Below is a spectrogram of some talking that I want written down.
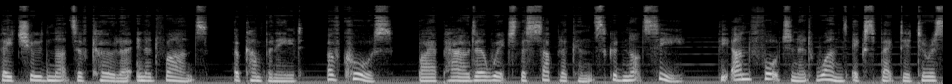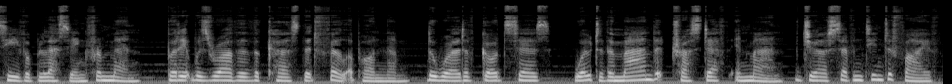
They chewed nuts of cola in advance, accompanied, of course, by a powder which the supplicants could not see. The unfortunate ones expected to receive a blessing from men but it was rather the curse that fell upon them. The word of God says, Woe to the man that trusteth in man. Jer 17 5.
